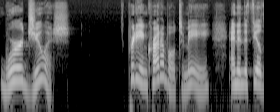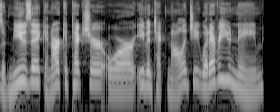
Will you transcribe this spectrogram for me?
were Jewish. Pretty incredible to me. And in the fields of music and architecture or even technology, whatever you name,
